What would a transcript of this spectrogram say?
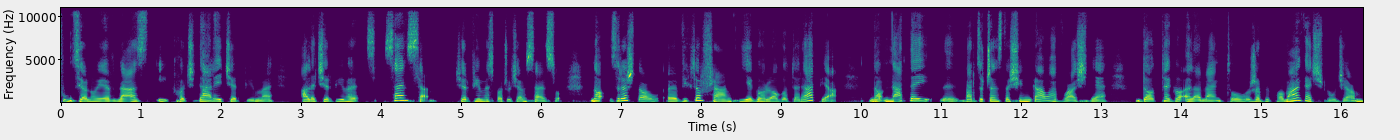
funkcjonuje w nas i choć dalej cierpimy, ale cierpimy z sensem, cierpimy z poczuciem sensu. No zresztą e, Viktor Frank, jego logoterapia, no na tej e, bardzo często sięgała właśnie do tego elementu, żeby pomagać ludziom,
